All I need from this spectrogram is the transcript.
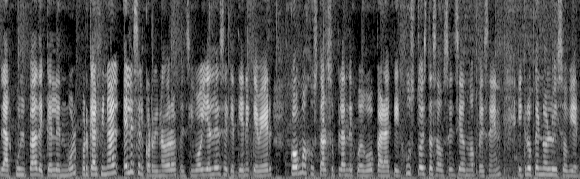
la culpa de Kellen Moore, porque al final él es el coordinador ofensivo y él es el que tiene que ver cómo ajustar su plan de juego para que justo estas ausencias no pesen, y creo que no lo hizo bien.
